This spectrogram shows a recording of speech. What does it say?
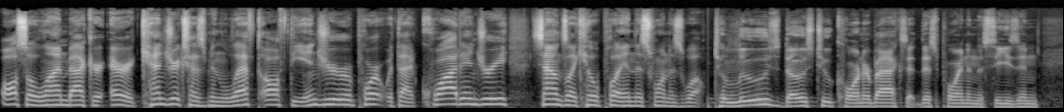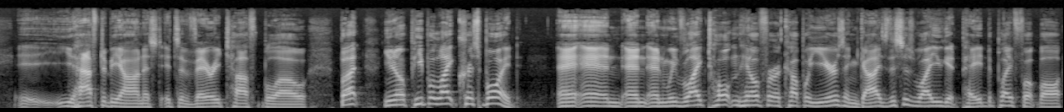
Also, linebacker Eric Kendricks has been left off the injury report with that quad injury. Sounds like he'll play in this one as well. To lose those two cornerbacks at this point in the season You have to be honest; it's a very tough blow. But you know, people like Kris Boyd. And, and and we've liked Holton Hill for a couple years. And guys, this is why you get paid to play football.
